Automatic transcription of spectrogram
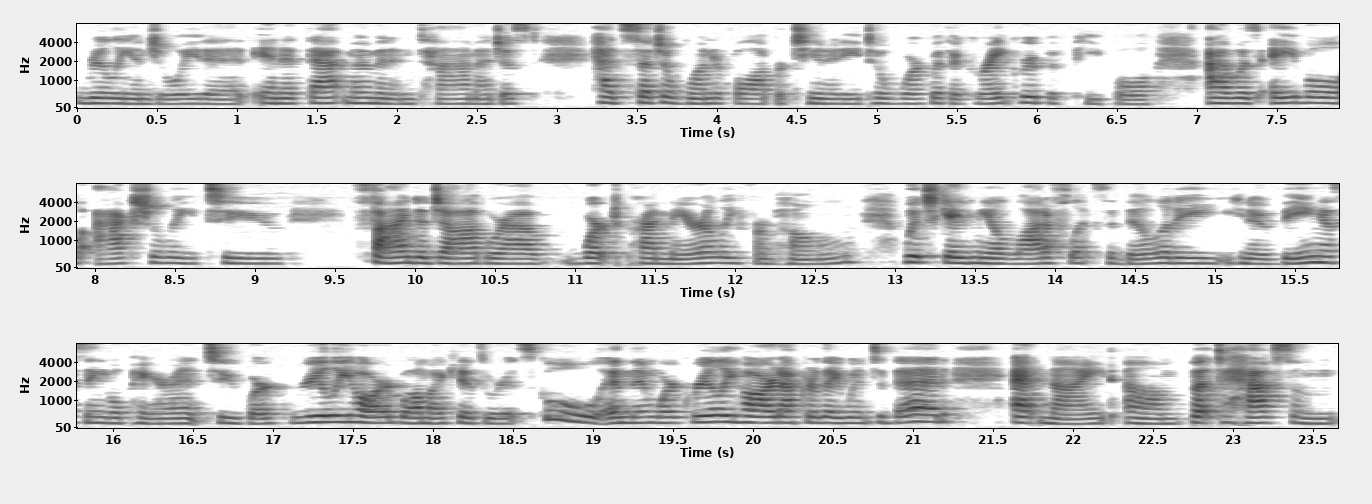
really enjoyed it. And at that moment in time, I just had such a wonderful opportunity to work with a great group of people. I was able actually to find a job where I worked primarily from home, which gave me a lot of flexibility, you know, being a single parent to work really hard while my kids were at school and then work really hard after they went to bed at night. Um, but to have some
